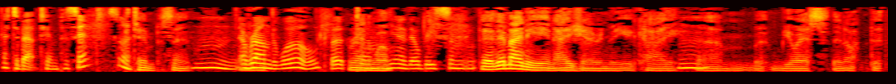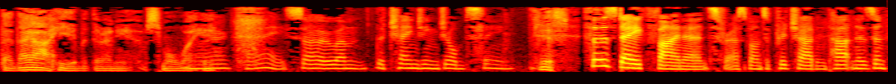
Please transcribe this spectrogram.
That's about 10%, isn't it? 10%. Mm, mm. Around the world, but um, the world. yeah, there'll be some. They're, they're mainly in Asia and the UK, mm. um, but US. They're not. They, they, are here, but they're only a small way here. Okay, so um, the changing job scene. Yes. Thursday Finance for our sponsor Pritchard and Partners, and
